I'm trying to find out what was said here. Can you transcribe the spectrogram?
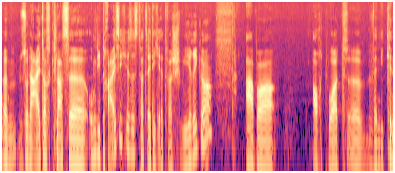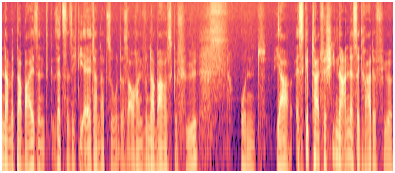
Ähm, so eine Altersklasse um die 30 ist es tatsächlich etwas schwieriger, aber auch dort, äh, wenn die Kinder mit dabei sind, setzen sich die Eltern dazu und das ist auch ein wunderbares Gefühl. Und ja, es gibt halt verschiedene Anlässe gerade für,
